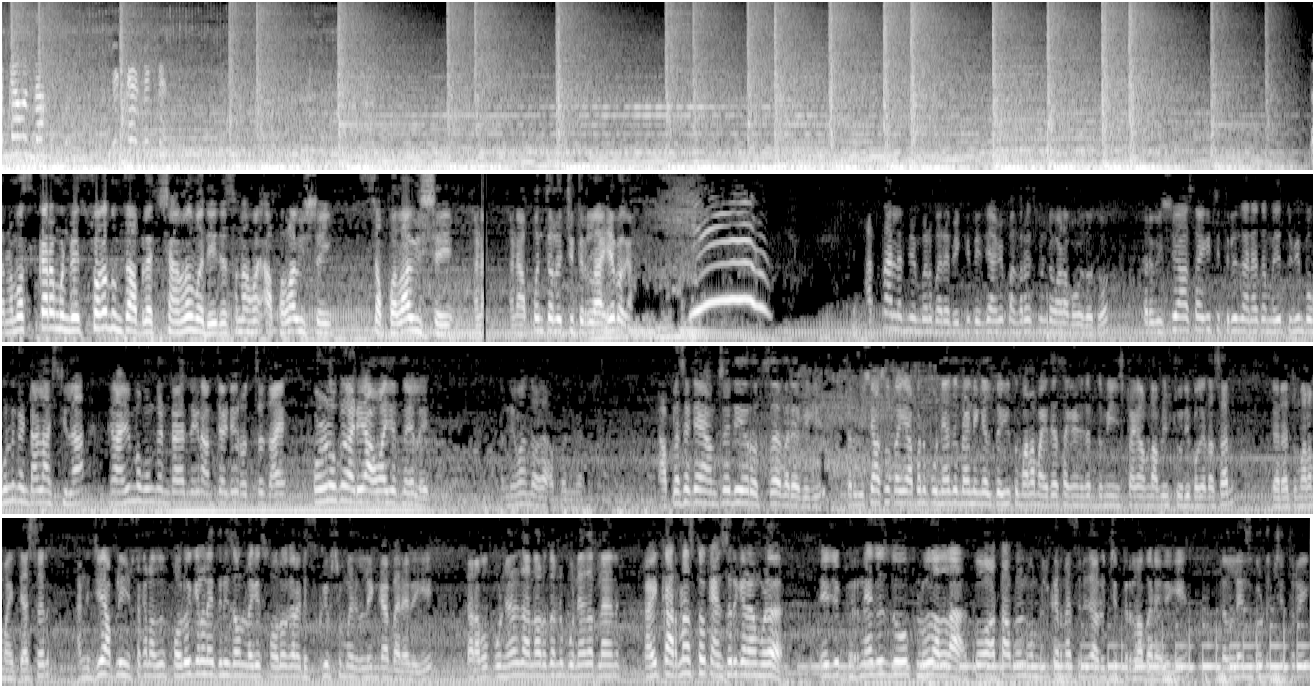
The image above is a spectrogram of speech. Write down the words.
साहेब काय म्हणता? विकत विकत तर नमस्कार मंडळी स्वागत तुमचं आपल्या चॅनलमध्ये जसं नाव आहे आपला विषय सफला विषय. आणि आपण चालू चित्रला हे बघा. आल्यात मेंबर बऱ्यापैकी त्याची आम्ही पंधरा वीस मिनिटं वाडा बघत होतो. तर विषय असा आहे की चित्र जाण्याचा म्हणजे तुम्ही बघून कंटाळा असशीला कारण आम्ही बघून कंटाळा नाही कारण आमच्यासाठी रोजच आहे. कोण लोक गाडी आवाज येत नाही लय. निवांत आपण आपल्यासाठी आमच्यासाठी रोजचं आहे बऱ्यापैकी. तर विषय असा होता की आपण पुण्याचं ब्रँडिंग केलं की तुम्हाला माहिती आहे सगळ्यांनी जर तुम्ही इंस्टाग्रामला आपली स्टोरी बघत असाल तर तुम्हाला माहिती असेल. आणि जे आपली इंस्टाग्राम अजून फॉलो केलं नाही त्यांनी जाऊन लगेच फॉलो करा. डिस्क्रिप्शनमध्ये लिंक आहे बऱ्यापैकी. तर आपण पुण्याला जाणार होतो आणि पुण्याचा प्लॅन काही कारणास्तव कॅन्सल केल्यामुळं ते जे फिरण्याचा जो फ्लो झाला तो आता आपण कंप्लीट करण्यासाठी चालू चित्रला बऱ्यापैकी. तर लेट्स गो टू चित्र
